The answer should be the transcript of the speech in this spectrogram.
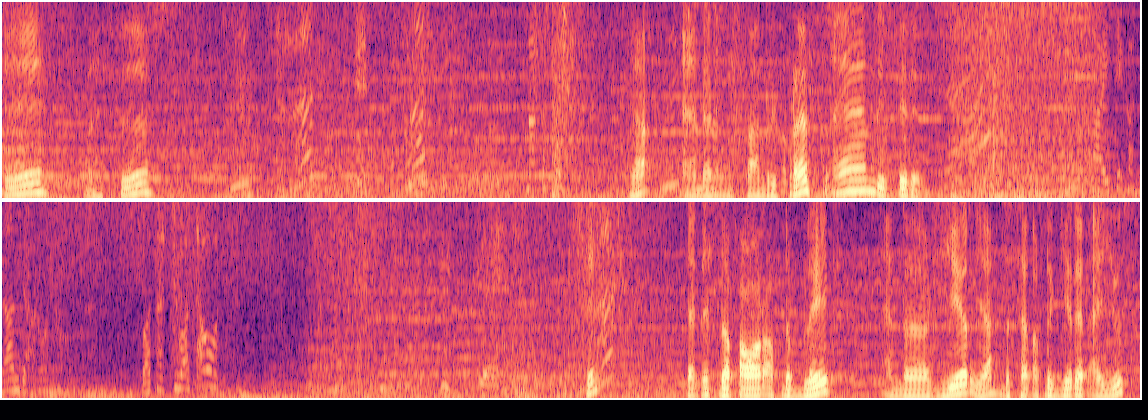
Okay. Nice. 任せ Yeah. And then instant refresh and defeat it. 相手が何であろうと私は倒す Okay. That is the power of the blade and the gear, yeah, the set of the gear that I use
